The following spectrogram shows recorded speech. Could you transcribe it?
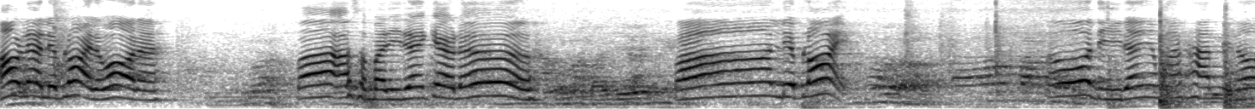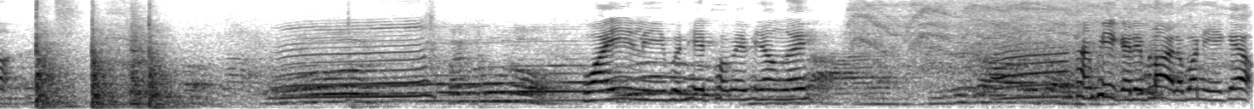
เอาแล้วเรียบร้อยแล้วบ่น่ะป้าเอาสบายดีได้อแก้วเด้อป้าเรียบร้อยโอ้ดีได้ยังมาทันนี่เนาะอืม ไว้อีหลีเพิ่นเฮ็ดพ่อแม่พี่น้องเอ้ยอ่าทางพี่ก็เรียบร้อยแล้วบ่นี้แก้ว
